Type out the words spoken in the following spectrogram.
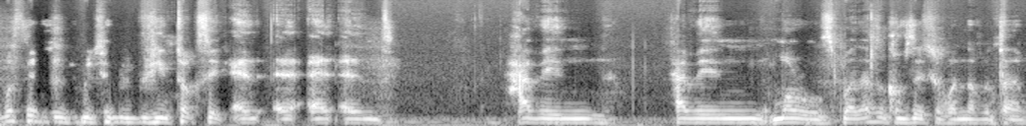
what's the difference between, between toxic and, and and having having morals? But that's a conversation for another time.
